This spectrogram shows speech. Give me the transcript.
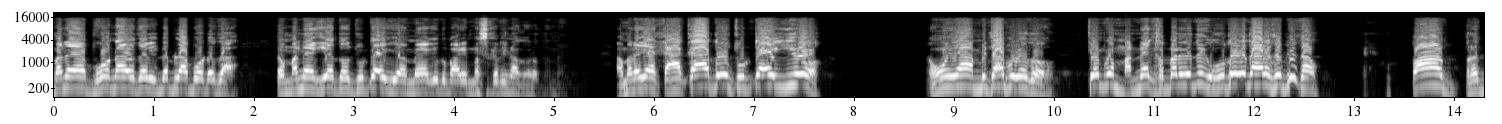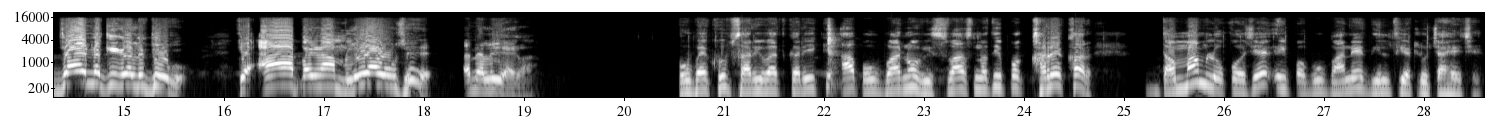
મને ફોન આવ્યો ત્યારે ડબલા બોર્ડ હતા. તો મને કહે, તો ચૂંટાઈ ગયો. મેં કીધું, મારી મસ્કરી ના કરો તમે. મને કહે, કાકા, તો ચૂંટાઈ ગયો. હું અહીંયા મીઠાપુર હતો. કેમ કે મને ખબર નથી કે હું તો ધારાસભ્ય થાવ પણ પ્રજાએ નક્કી કરી લીધું કે આ પરિણામ લઈ આવવું છે અને લઈ આવ્યા. પૌભાઈ ખૂબ સારી વાત કરી કે આ પૌભાનો વિશ્વાસ નથી, પણ ખરેખર તમામ લોકો છે એ પબુભાને દિલથી એટલું ચાહે છે.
